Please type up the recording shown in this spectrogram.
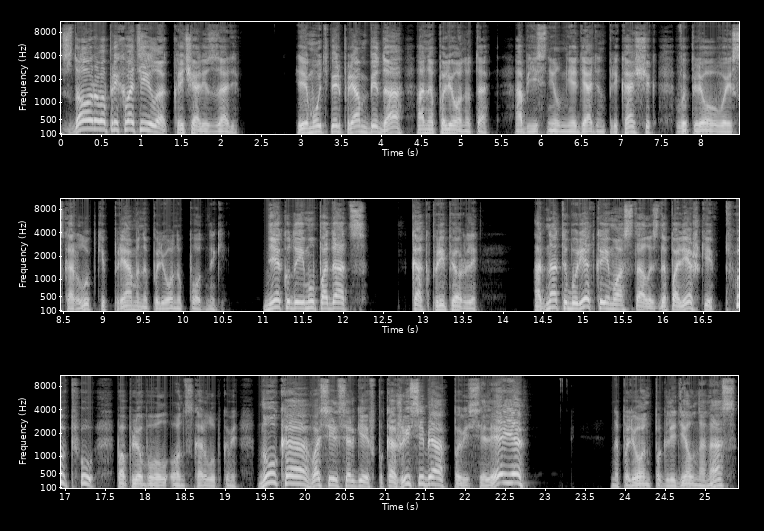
«Здорово прихватило!» — кричали сзади. «Ему теперь прям беда, а Наполеону-то!» — объяснил мне дядин приказчик, выплевывая скорлупки прямо Наполеону под ноги. «Некуда ему податься, как приперли. Одна табуретка ему осталась, да полежки. Фу-фу!» — поплебывал он скорлупками. «Ну-ка, Василий Сергеев, покажи себя повеселее!» Наполеон поглядел на нас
